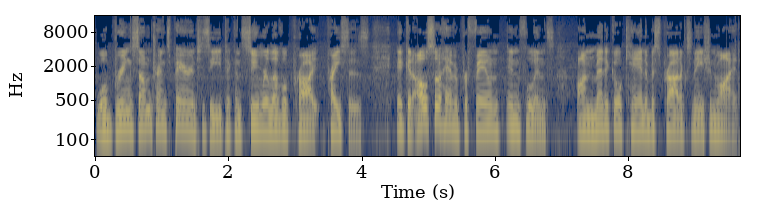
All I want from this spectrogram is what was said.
will bring some transparency to consumer level pri- prices. It could also have a profound influence on medical cannabis products nationwide.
